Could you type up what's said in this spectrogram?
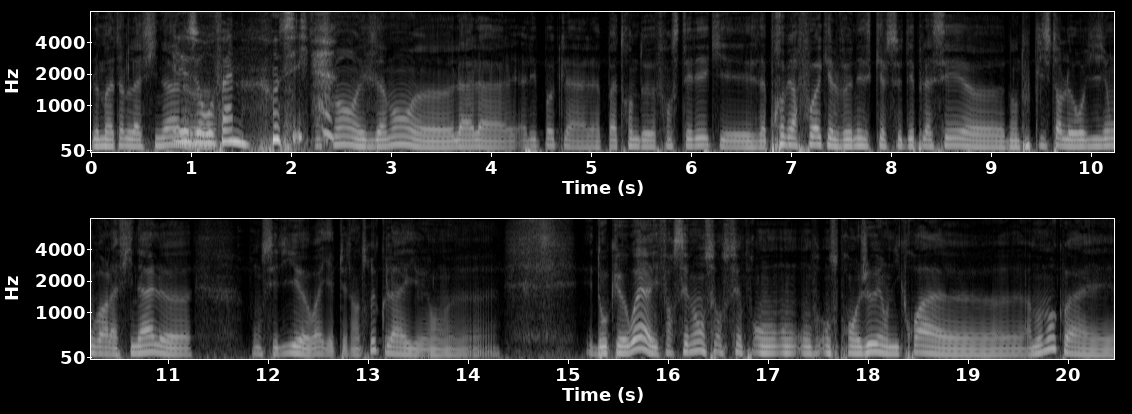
le matin de la finale. Et les euh, Eurofans aussi. Franchement, évidemment, euh, la- la- à l'époque, la, la patronne de France Télé, qui est la première fois qu'elle venait, qu'elle se déplaçait euh, dans toute l'histoire de l'Eurovision voir la finale, on s'est dit, ouais, il y a peut-être un truc là. on, Et donc, euh, ouais, et forcément, on, se- on prend- on- on- on se prend au jeu et on y croit euh, un moment, quoi. Et,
